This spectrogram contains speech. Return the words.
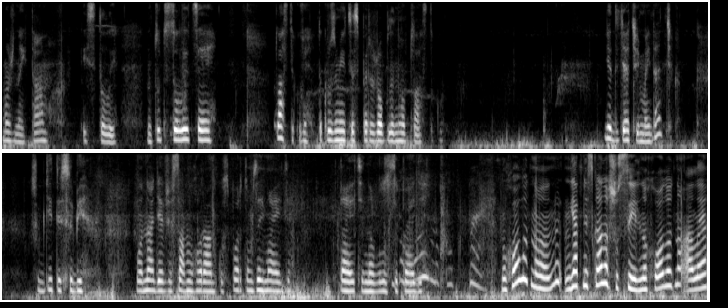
можна і там, і столи. Ну тут столи це пластикові, так розумію, з переробленого пластику. Є дитячий майданчик, щоб діти собі. Бо Надя вже з самого ранку спортом займається, катається на велосипеді. Ну, холодно, ну, я б не сказала, що сильно холодно, але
